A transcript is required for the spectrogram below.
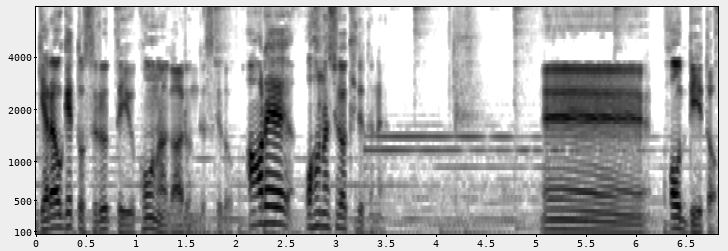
ギャラをゲットするっていうコーナーがあるんですけど、あれ、お話が来ててね、えー、オッディと、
